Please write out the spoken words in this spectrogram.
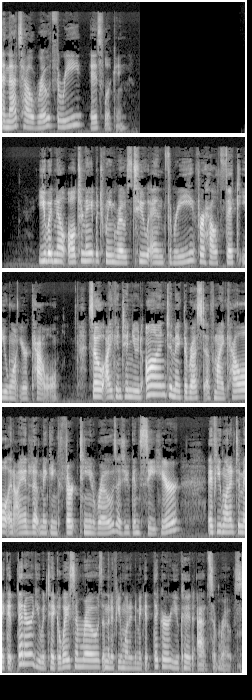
And that's how row three is looking. You would now alternate between rows two and three for how thick you want your cowl. So I continued on to make the rest of my cowl and I ended up making 13 rows as you can see here. If you wanted to make it thinner, you would take away some rows and then if you wanted to make it thicker, you could add some rows.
